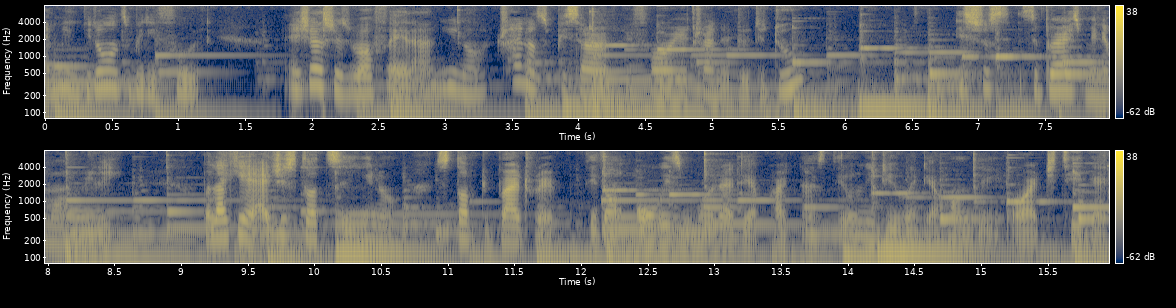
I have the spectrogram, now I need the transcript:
I mean, you don't want to be the food. Ensure she's well fed and you know, try not to piss her off before you're trying to do the do. It's just it's the barest minimum really. But like yeah, I just thought to, you know, stop the bad rep. They don't always murder their partners. They only do when they're hungry or agitated.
